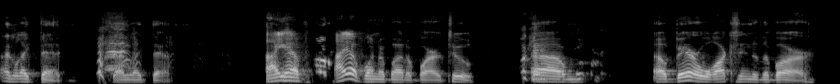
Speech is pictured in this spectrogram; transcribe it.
like that. I like that. I have I have one about a bar too. Okay. Um, a bear walks into the bar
